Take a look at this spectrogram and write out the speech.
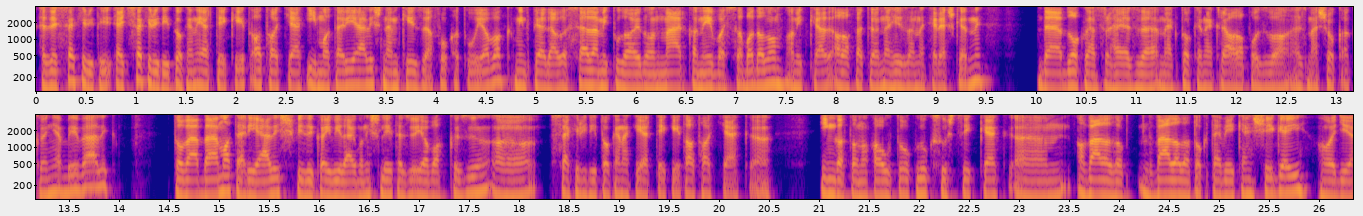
Ez egy security, egy security token értékét adhatják immateriális, nem kézzel fogható javak, mint például a szellemi tulajdon, márka, név vagy szabadalom, amikkel alapvetően nehéz lenne kereskedni, de blokkláncra helyezve, meg tokenekre alapozva ez már sokkal könnyebbé válik. Továbbá materiális, fizikai világban is létező javak közül a security tokenek értékét adhatják ingatlanok, autók, luxuscikkek, a vállalatok, vállalatok tevékenységei, hogy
